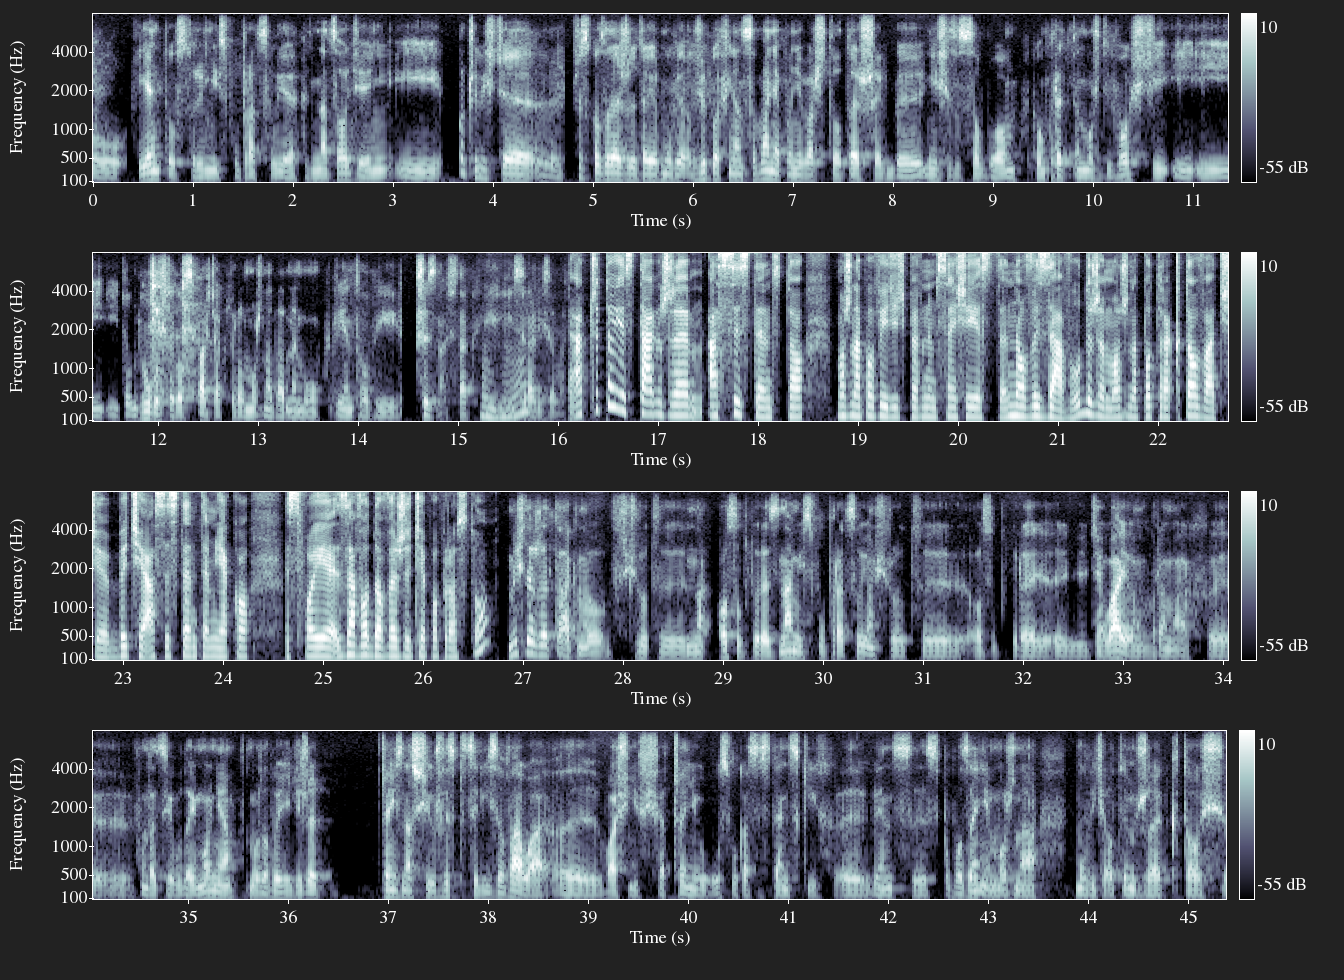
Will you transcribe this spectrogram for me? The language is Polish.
klientów, z którymi współpracuje na co dzień i oczywiście y, wszystko zależy, tak jak mówię, od źródła finansowania, ponieważ to też jakby niesie ze sobą konkretne możliwości i, i, i tą długość tego wsparcia, którą można danemu klientowi przyznać tak? I, mhm. i zrealizować. A czy to jest tak, że asystent to można powiedzieć w pewnym sensie jest nowy zawód, że można potraktować bycie asystentem jako swoje zawodowe życie po prostu? Myślę, że tak. No, wśród y, osób, które z nami współpracują, wśród y, osób, które y, działają w ramach Fundacji Udajmonia, można powiedzieć, że Część z nas się już wyspecjalizowała właśnie w świadczeniu usług asystenckich, więc z powodzeniem można mówić o tym, że ktoś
